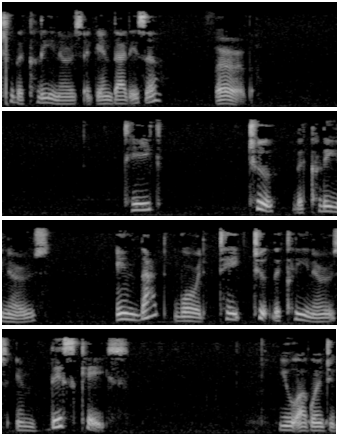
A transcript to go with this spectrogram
to the cleaners, again, that is a verb. Take to the cleaners. In that word, take to the cleaners, in this case, you are going to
